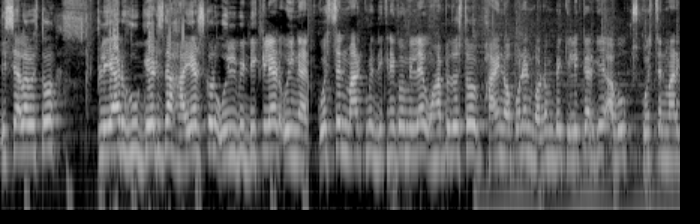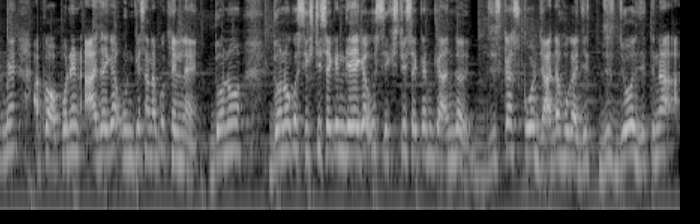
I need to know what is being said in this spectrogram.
इससे अलावा दोस्तों player who gets the higher score will be declare winner question mark में दिखने को मिले वहाँ पे दोस्तों फाइन ओपोनेंट बॉटम पे क्लिक करके अब उस क्वेश्चन मार्क में आपका ओपोनेंट आ जाएगा। उनके साथ आपको खेलना है। दोनों दोनों को 60 सेकंड दिया जाएगा। उस 60 सेकंड के अंदर जिसका स्कोर ज़्यादा होगा, जिस जिस, जो जितना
